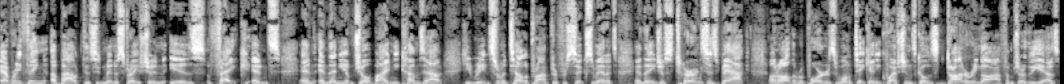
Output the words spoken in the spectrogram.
everything about this administration is fake. And, and, and then you have Joe Biden. He comes out, he reads from a teleprompter for six minutes, and then he just turns his back on all the reporters, won't take any questions, goes doddering off. I'm sure that he has,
